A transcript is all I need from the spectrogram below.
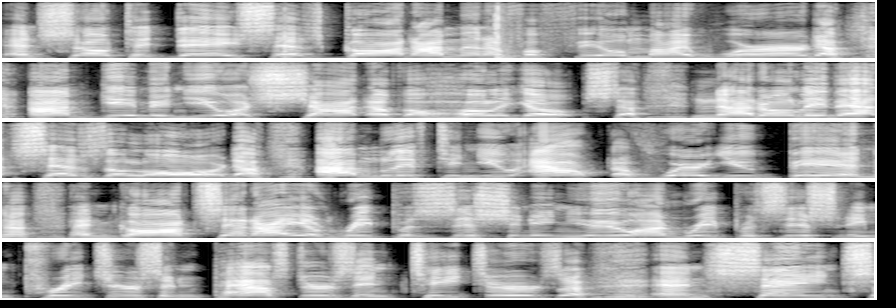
And so today says, God, I'm going to fulfill my word. I'm giving you a shot of the Holy Holy Ghost. Uh, not only that, says the Lord, uh, I'm lifting you out of where you've been. Uh, and God said, I am repositioning you. I'm repositioning preachers and pastors and teachers and saints.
